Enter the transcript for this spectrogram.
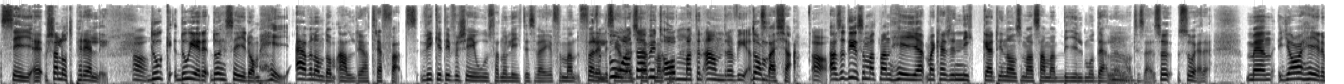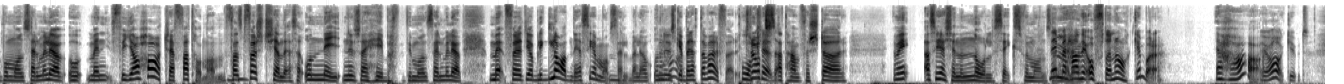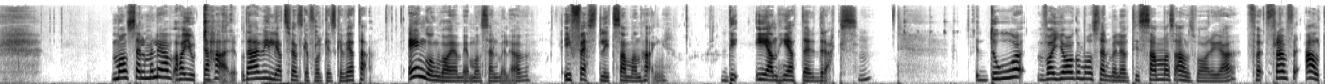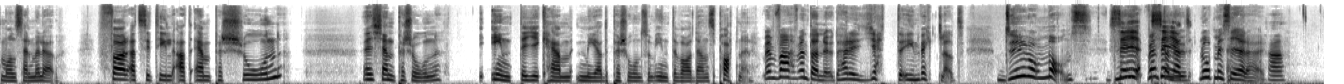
Säg eh, Charlotte Perrelli. Ja. Då, då, det, då säger de hej, även om de aldrig har träffats. Vilket i och för sig är osannolikt i Sverige för man förr eller För senare båda vet man på. om att den andra vet. De bara tja. ja. Alltså det är som att man hejar, man kanske nickar till någon som har samma bilmodell eller Mm. något sådär. Så, så är det. Men jag hejade på Måns Zelmerlöw, men för jag har träffat honom. Fast Mm. först kände jag så här, åh nej, nu sa jag hej bara är Måns Zelmerlöw. Men för att jag blir glad när jag ser Måns Mm. Zelmerlöw och nu Jaha. ska jag berätta varför. Påklädd. Trots att han förstör men, alltså jag känner noll sex för Måns Nej men han är ofta naken bara. Jaha. Ja, gud. Måns Zelmerlöw har gjort det här och det här vill jag att svenska folket ska veta. En gång var jag med Måns Zelmerlöw i festligt sammanhang. Det, enheter dracks. Mm. Då var jag och Måns Zelmerlöw tillsammans ansvariga för framför allt Måns Zelmerlöw. För att se till att en person, en känd person, inte gick hem med person som inte var dens partner. Men va, vänta nu, det här är jätteinvecklat. Du och Måns, Säg- ni, vänta säg nu, att- låt mig säga det här. Ja.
